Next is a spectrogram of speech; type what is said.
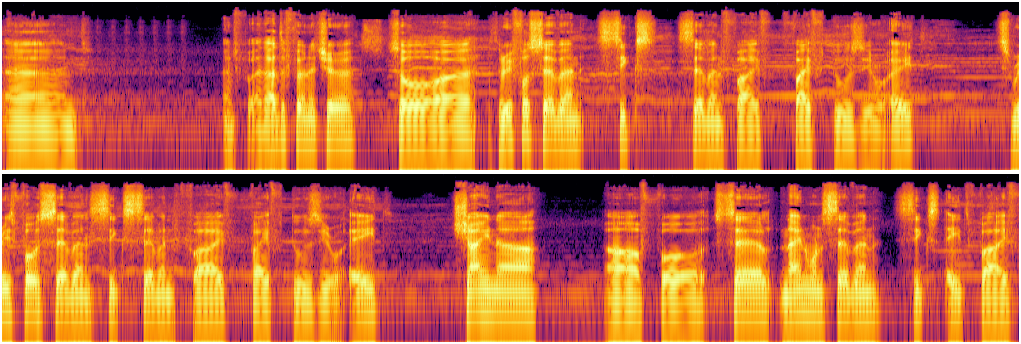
and and, and other furniture. So uh, 347-675-5208. 347 675 5208. 347 675 5208. China uh, for sale 917 685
